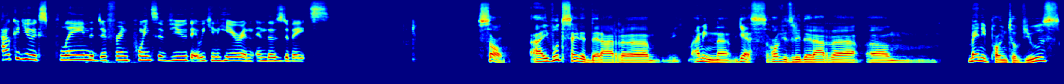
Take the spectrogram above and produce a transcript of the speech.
How could you explain the different points of view that we can hear in, in those debates? So, I would say that there are, uh, I mean, uh, yes, obviously there are uh, um, many point of views,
